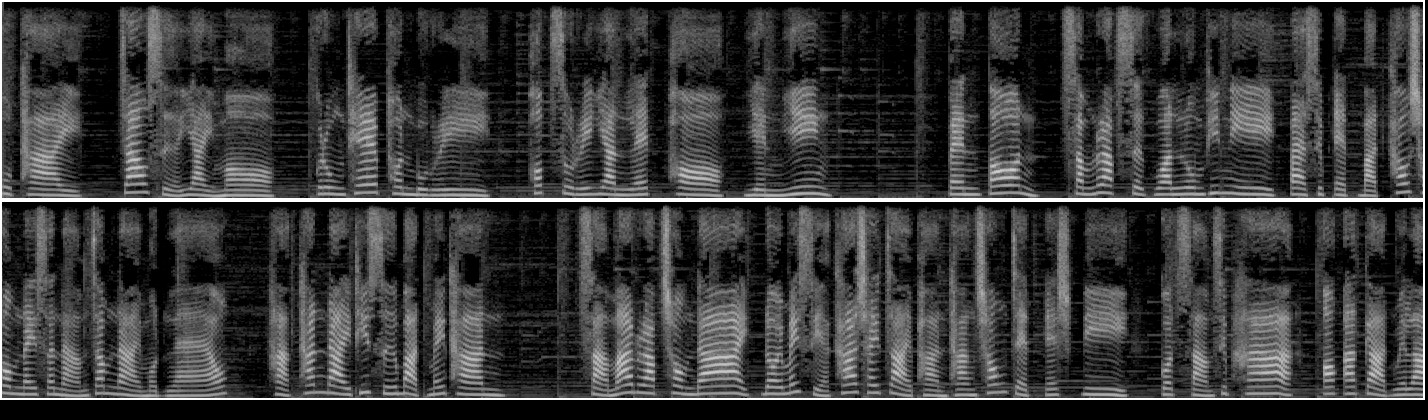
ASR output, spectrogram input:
อุทัย เจ้าเสือใหญ่มอ กรุงเทพธนบุรี พบสุริยันเล็กพอ เย็นยิ่ง เป็นต้นสำหรับศึกวันลุมพินี 81 บัตรเข้าชมในสนามจำหน่ายหมดแล้ว หากท่านใดที่ซื้อบัตรไม่ทัน สามารถรับชมได้ โดยไม่เสียค่าใช้จ่ายผ่านทางช่อง 7 HD กด 35 ออกอากาศเวลา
